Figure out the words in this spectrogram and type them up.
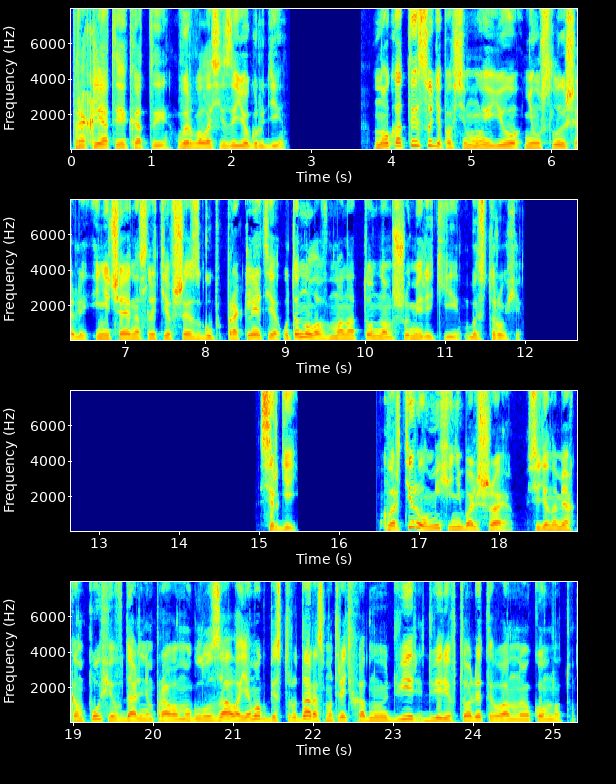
«Проклятые коты!» – вырвалось из ее груди. Но коты, судя по всему, ее не услышали, и нечаянно слетевшее с губ проклятие утонуло в монотонном шуме реки Быструхи. Сергей. Квартира у Михи небольшая. Сидя на мягком пуфе в дальнем правом углу зала, я мог без труда рассмотреть входную дверь, двери в туалет и ванную комнату.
